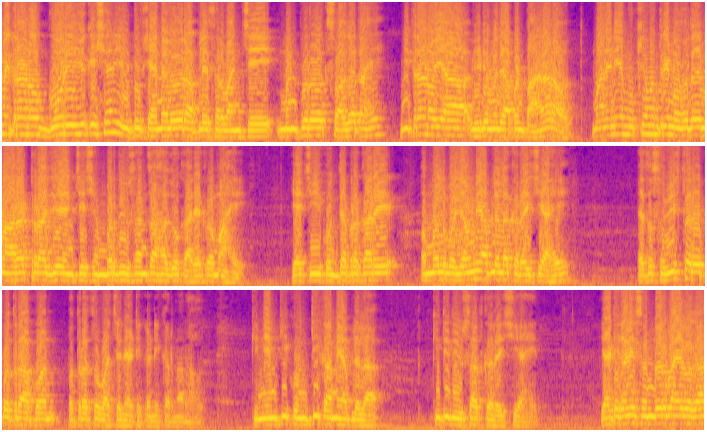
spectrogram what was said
मित्रांनो गोर एज्युकेशन युट्यूब चॅनलवर आपले सर्वांचे मनपूर्वक स्वागत आहे. मित्रांनो या व्हिडिओमध्ये आपण पाहणार आहोत माननीय मुख्यमंत्री महोदय महाराष्ट्र राज्य यांचे शंभर दिवसांचा हा जो कार्यक्रम आहे याची कोणत्या प्रकारे अंमलबजावणी आपल्याला करायची आहे याचं सविस्तर हे पत्र आपण पत्राचं वाचन या ठिकाणी करणार आहोत की नेमकी कोणती कामे आपल्याला किती दिवसात करायची आहेत. या ठिकाणी संदर्भ आहे बघा.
